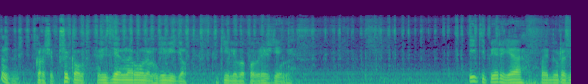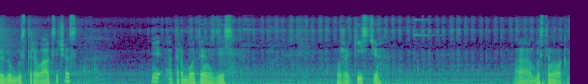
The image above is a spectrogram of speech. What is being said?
Ну, короче, пшикал везде на ровном, где видел какие-либо повреждения. И теперь я пойду разведу быстрый лак сейчас. И отработаем здесь уже кистью а, быстрым лаком.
